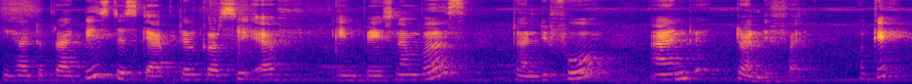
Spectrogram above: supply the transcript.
You have to practice this capital cursive F in page numbers 24 and 25. Okay.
